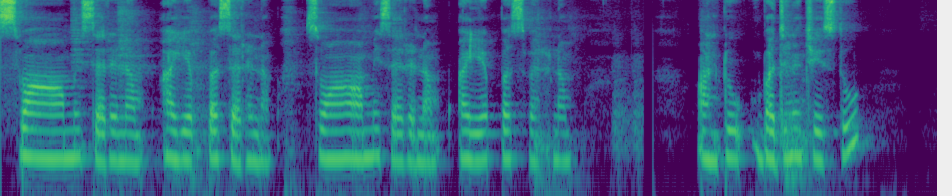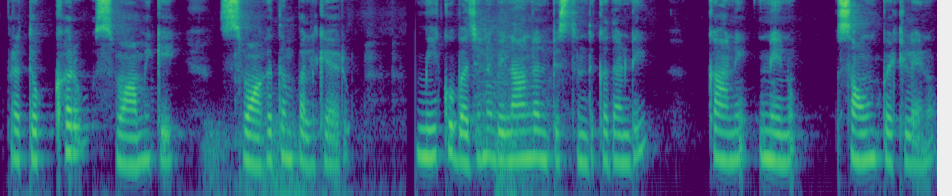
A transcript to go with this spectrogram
స్వామి శరణం అయ్యప్ప శరణం స్వామి శరణం అయ్యప్ప స్వరణం అంటూ భజన చేస్తూ ప్రతి ఒక్కరూ స్వామికి స్వాగతం పలికారు. మీకు భజన వినాలనిపిస్తుంది కదండి? కానీ నేను సౌండ్ పెట్టలేను.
